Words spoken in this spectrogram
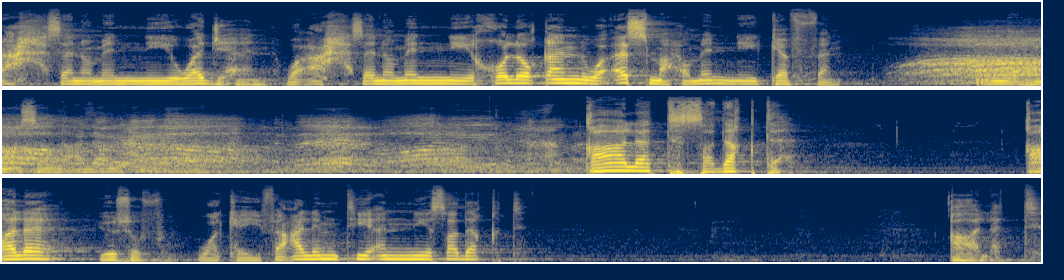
أحسن مني وجها وأحسن مني خلقا وأسمح مني كفا. اللهم صل على محمد. قالت صدقت. قال يوسف وكيف علمت أني صدقت؟ قالت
